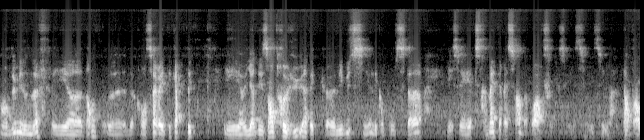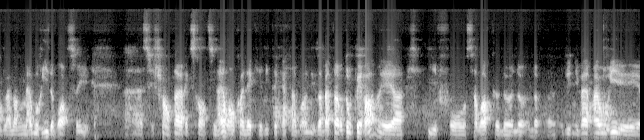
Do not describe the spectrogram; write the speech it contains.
en 2009 et donc le concert a été capté et euh, il y a des entrevues avec euh, les musiciens, les compositeurs, et c'est extrêmement intéressant de d'entendre la langue maori, de voir ces, euh, ces chanteurs extraordinaires. On connaît Kiri Tekatawa, les amateurs d'opéra, mais il faut savoir que l'univers maori est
